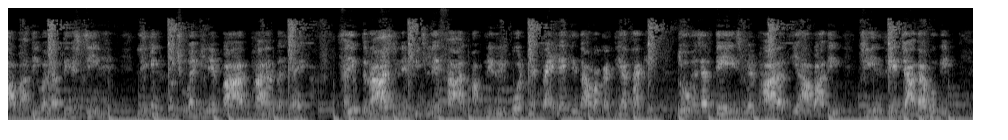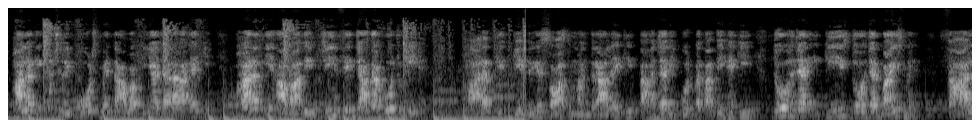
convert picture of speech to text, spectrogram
आबादी वाला देश चीन है, लेकिन कुछ महीने बाद भारत बन जाएगा। संयुक्त राष्ट्र ने पिछले साल अपनी रिपोर्ट में पहले ही दावा कर दिया था कि 2023 में भारत की आबादी चीन से ज़्यादा होगी। हालाँकि कुछ रिपोर्ट्स में दावा किया जा रहा है कि भारत की आबादी चीन से ज़्यादा हो चुकी है। भारत के केंद्रीय स्वास्थ्य मंत्रालय की ताज़ा रिपोर्ट बताती है कि 2021-2022 में साल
